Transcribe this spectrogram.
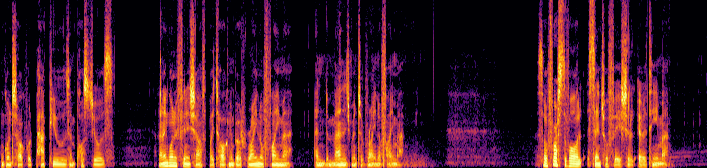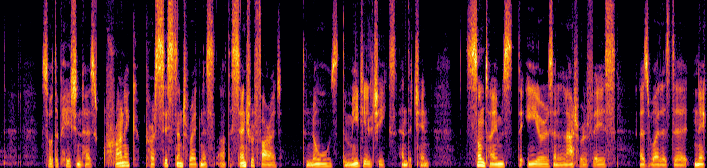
I'm going to talk about papules and pustules. And I'm going to finish off by talking about rhinophyma and the management of rhinophyma. So, first of all, central facial erythema. So the patient has chronic, persistent redness of the central forehead, the nose, the medial cheeks, and the chin. Sometimes the ears and lateral face, as well as the neck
